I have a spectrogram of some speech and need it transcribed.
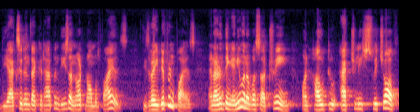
the accidents that could happen. These are not normal fires. These are very different fires. And I don't think any one of us are trained on how to actually switch off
